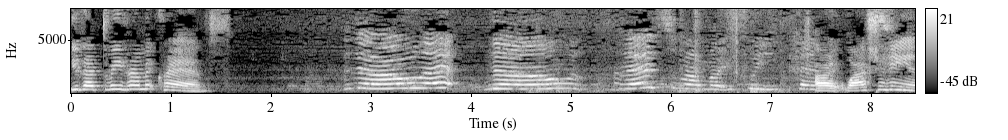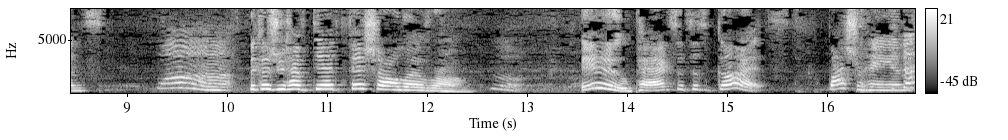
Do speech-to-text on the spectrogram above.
You got three hermit crabs. No, that, no, that's not my free pet. All right, wash your hands. What? Because you have dead fish all over them. Look. Ew, Pax, it's his guts. Wash your hands.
